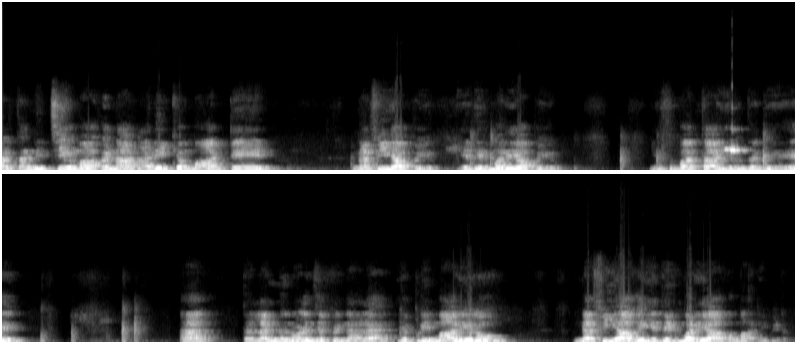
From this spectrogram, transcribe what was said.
அர்த்தம் நிச்சயமாக நான் அடிக்க மாட்டேன். நஃபியா பெயரும் எதிர்மறையா பெயரும் இஸ்பாத்தா இருந்தது. ஆ இந்த லன்னு நுழைஞ்ச பின்னால எப்படி மாறிடும்? நஃபியாக எதிர்மறையாக மாறிவிடும்.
